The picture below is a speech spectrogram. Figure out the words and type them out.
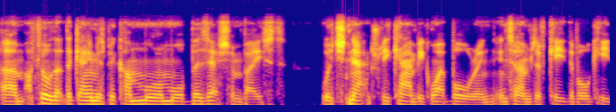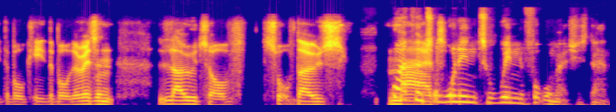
Um, I feel that the game has become more and more possession based, which naturally can be quite boring in terms of keep the ball, keep the ball, keep the ball. There isn't loads of sort of those What mad. happened to wanting to win football matches, Dan?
